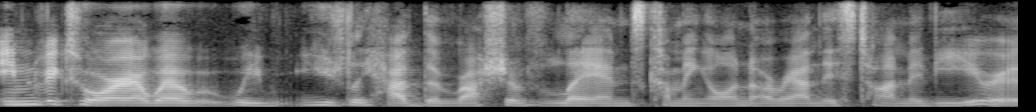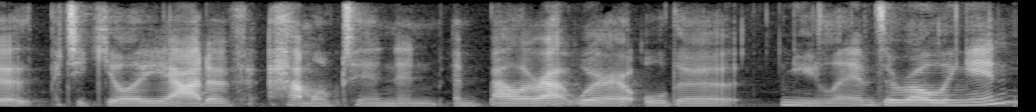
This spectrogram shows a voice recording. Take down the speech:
in Victoria, where we usually have the rush of lambs coming on around this time of year, uh, particularly out of Hamilton and, and Ballarat, where all the new lambs are rolling in.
